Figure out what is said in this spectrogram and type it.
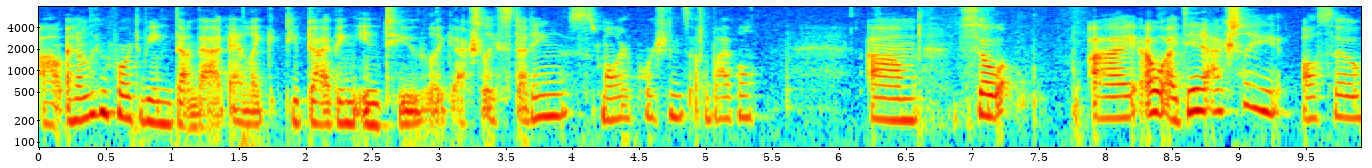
Um, and I'm looking forward to being done that and like deep diving into like actually studying smaller portions of the Bible. Um, so I, oh, I did actually also,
